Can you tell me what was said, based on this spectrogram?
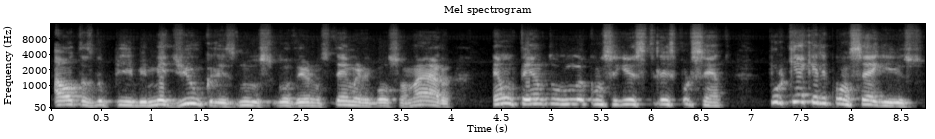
altas do PIB medíocres nos governos Temer e Bolsonaro, é um tento Lula conseguir esse 3%. Por que, que ele consegue isso?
